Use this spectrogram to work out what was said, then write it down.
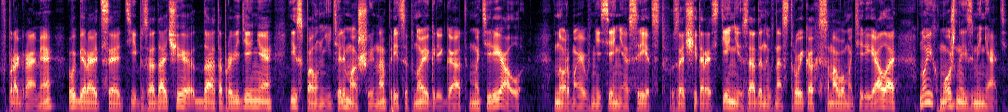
В программе выбирается тип задачи, дата проведения, исполнитель, машина, прицепной агрегат, материал. Нормы внесения средств защиты растений заданы в настройках самого материала, но их можно изменять.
